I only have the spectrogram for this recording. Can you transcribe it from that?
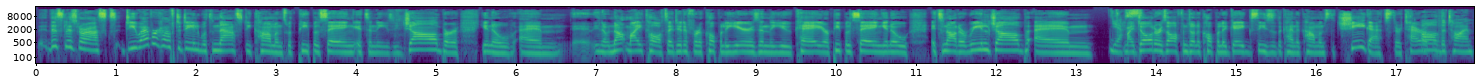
This listener asks, do you ever have to deal with nasty comments with people saying it's an easy job or, you know, um, eh, you know, not my thoughts. I did it for a couple of years in the UK or people saying, you know, it's not a real job. Um, Yes. My daughter has often done a couple of gigs. These are the kind of comments that she gets. They're terrible. All the time,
